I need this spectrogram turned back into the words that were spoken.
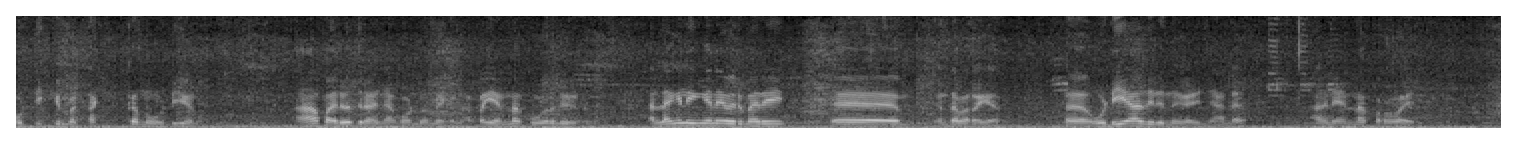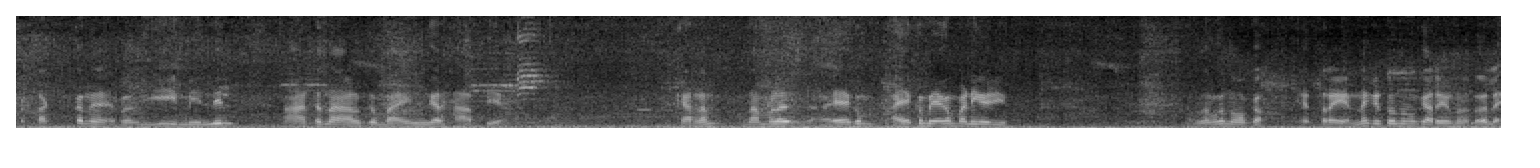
ഒടിക്കുമ്പോൾ ടക്കെന്ന് ഒടിയണം. ആ പരുവത്തിനാണ് ഞാൻ കൊണ്ടുവന്നേക്കുന്നത്. അപ്പോൾ എണ്ണ കൂടുതൽ കിട്ടും. അല്ലെങ്കിൽ ഇങ്ങനെ ഒരുമാതിരി എന്താ പറയുക ഒടിയാതിരുന്ന് കഴിഞ്ഞാൽ അതിന് എണ്ണ കുറവായിരിക്കും. ടക്കെന്ന് ഈ മില്ലിൽ ആട്ടുന്ന ആൾക്ക് ഭയങ്കര ഹാപ്പിയാണ്. കാരണം നമ്മൾ അയക്കും അയക്കും വേഗം പണി കഴിയും. അപ്പോൾ നമുക്ക് നോക്കാം. എത്ര എണ്ണ കിട്ടുമെന്ന് നമുക്ക് അറിയണമല്ലോ അല്ലേ?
